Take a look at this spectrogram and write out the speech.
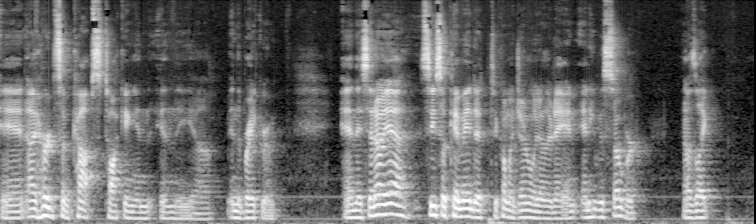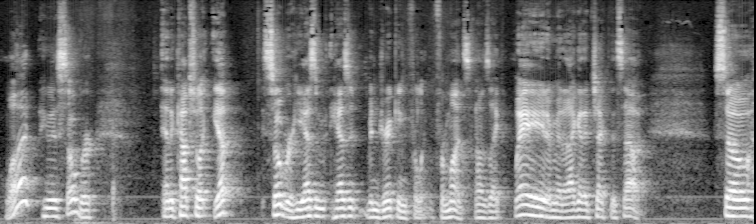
and I heard some cops talking in in the uh, in the break room, and they said, "Oh yeah, Cecil came into Tacoma General the other day, and, and he was sober." And I was like, "What? He was sober?" And the cops were like, "Yep, sober. He hasn't he hasn't been drinking for like for months." And I was like, "Wait a minute, I got to check this out." So,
